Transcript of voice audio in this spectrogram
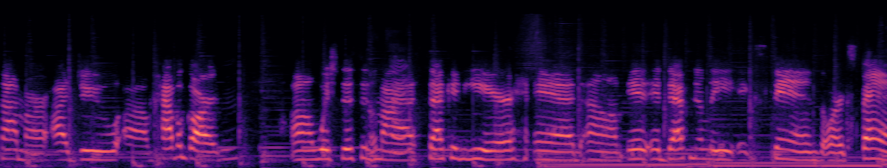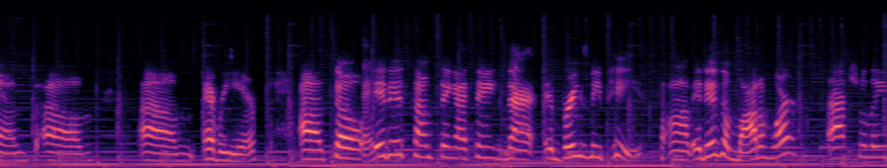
summer, I do um, have a garden, um, which this is okay. my second year, and um, it, it, definitely extends or expands um, um, every year. Uh, so okay. it is something I think that it brings me peace. Um, it is a lot of work, actually,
